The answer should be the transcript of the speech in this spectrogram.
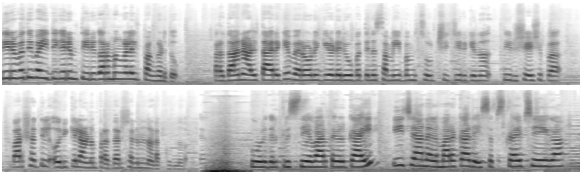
നിരവധി വൈദികരും തിരുകർമ്മങ്ങളിൽ പങ്കെടുത്തു. പ്രധാന ആൾത്താരയ്ക്ക് വെറോണിക്കയുടെ രൂപത്തിന് സമീപം സൂക്ഷിച്ചിരിക്കുന്ന തിരുശേഷിപ്പ് വർഷത്തിൽ ഒരിക്കലാണ് പ്രദർശനം നടക്കുന്നത്. കൂടുതൽ ക്രിസ്തീയ വാർത്തകൾക്കായി ഈ ചാനൽ മറക്കാതെ സബ്സ്ക്രൈബ് ചെയ്യുക.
